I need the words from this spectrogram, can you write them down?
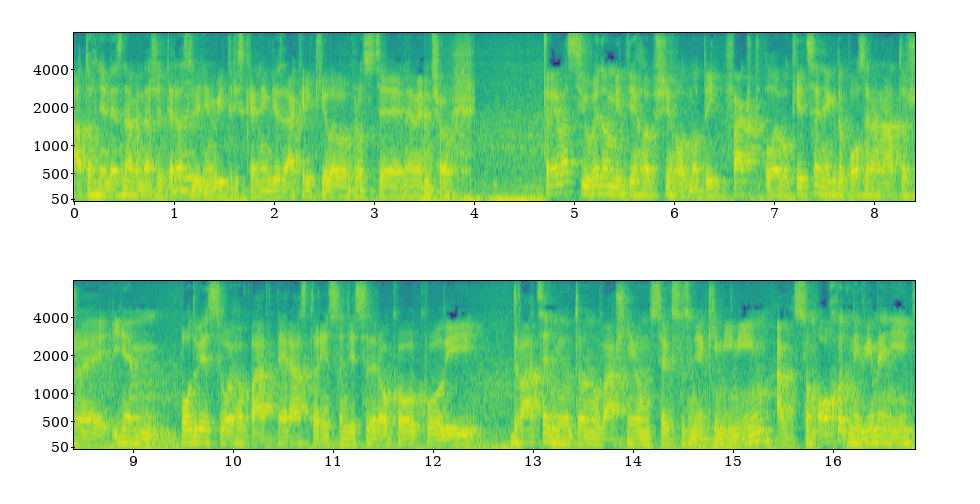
A to hneď neznamená, že teraz mm. idem vytriskať niekde zákriky, lebo proste neviem čo treba si uvedomiť tie lepšie hodnoty. Fakt, lebo keď sa niekto pozera na to, že idem podviesť svojho partnera, s ktorým som 10 rokov kvôli 20 minútovnému vášnivému sexu s niekým iným a som ochotný vymeniť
